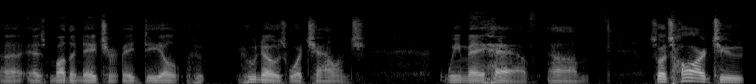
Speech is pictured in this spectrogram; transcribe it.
uh, as Mother Nature may deal, who, who knows what challenge we may have. Um, so it's hard to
